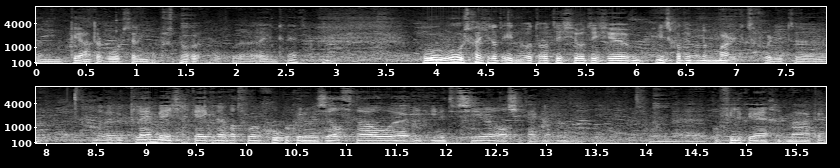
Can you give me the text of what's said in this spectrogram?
een theatervoorstelling opsnorren op internet. Hoe, hoe schat je dat in? Wat, wat, is, wat is je inschatting van de markt voor dit? Nou, we hebben een klein beetje gekeken naar wat voor groepen kunnen we zelf nou uh, identificeren. Als je kijkt naar wat voor een, uh, profielen kun je eigenlijk maken.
